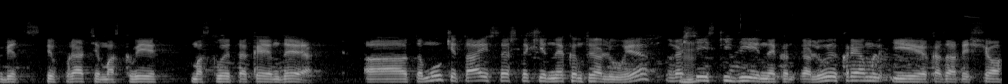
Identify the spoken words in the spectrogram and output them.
від співпраці Москви, Москви та КНДР. А, тому Китай все ж таки не контролює російські дії, не контролює Кремль і казати, що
